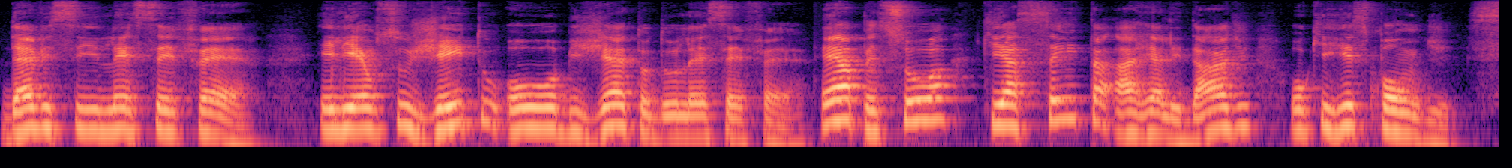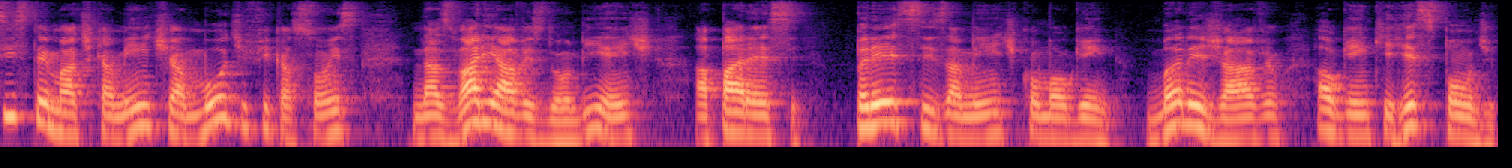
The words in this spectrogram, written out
deve se laisser-faire, ele é o sujeito ou objeto do laissez-faire. É a pessoa que aceita a realidade ou que responde sistematicamente a modificações nas variáveis do ambiente, aparece precisamente como alguém manejável, alguém que responde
